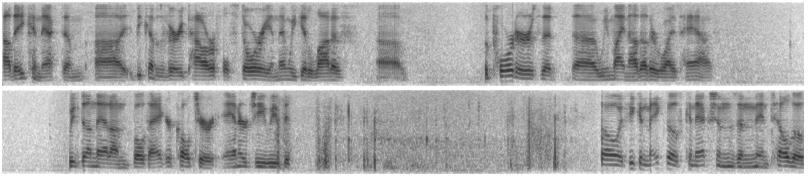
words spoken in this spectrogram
how they connect them, uh, it becomes a very powerful story, and then we get a lot of uh, supporters that uh, we might not otherwise have. We've done that on both agriculture, energy. We've been so if you can make those connections and, and tell those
